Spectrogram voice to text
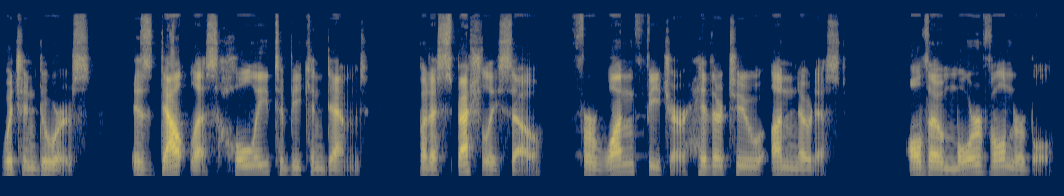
which endures, is doubtless wholly to be condemned, but especially so for one feature hitherto unnoticed, although more vulnerable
